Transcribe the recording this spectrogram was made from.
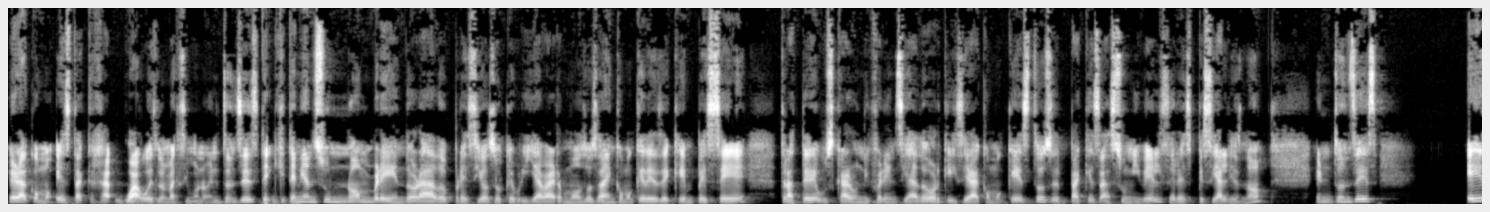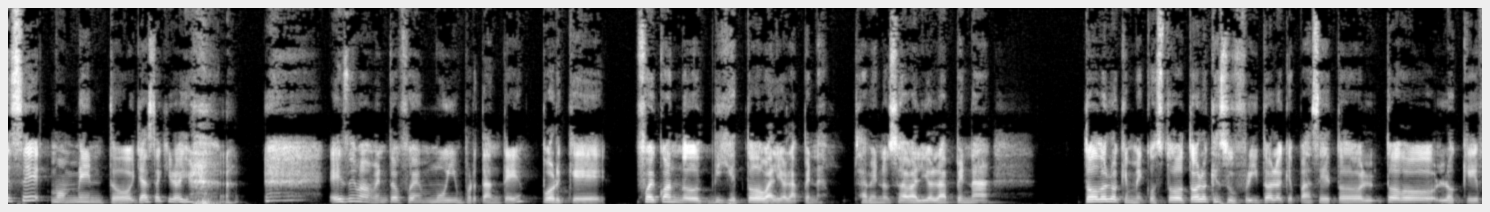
era como esta caja, wow, es lo máximo, ¿no? Entonces, que tenían su nombre en dorado, precioso, que brillaba hermoso, saben, como que desde que empecé traté de buscar un diferenciador que hiciera como que estos empaques a su nivel ser especiales, ¿no? Entonces, ese momento, ya hasta quiero llorar, ese momento fue muy importante porque fue cuando dije todo valió la pena, ¿saben? O sea, valió la pena todo lo que me costó, todo lo que sufrí, todo lo que pasé, todo, todo lo que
